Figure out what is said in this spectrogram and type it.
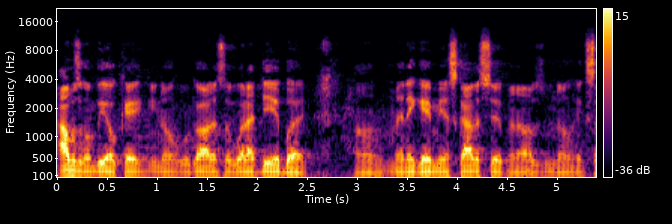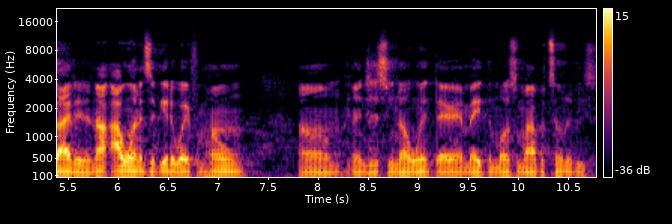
I was gonna be okay, you know, regardless of what I did. But, um, man, they gave me a scholarship, and I was, you know, excited, and I, I wanted to get away from home, um, and just, you know, went there and made the most of my opportunities.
